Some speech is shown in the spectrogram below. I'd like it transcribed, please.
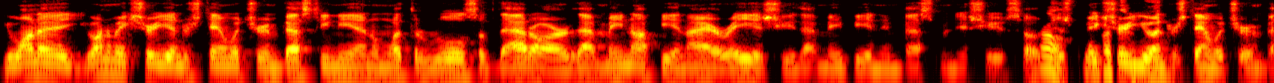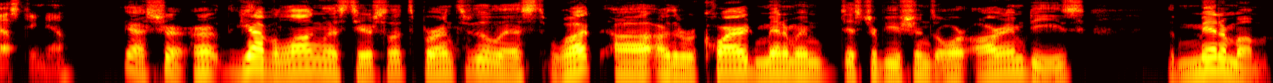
you want to you want to make sure you understand what you're investing in and what the rules of that are that may not be an ira issue that may be an investment issue so Oh, just make sure you understand what you're investing in Yeah, sure. All right, you have a long list here, so let's burn through the list. What uh, are the required minimum distributions or RMDs? The minimum.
